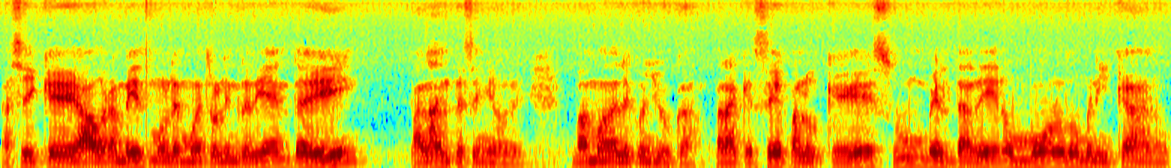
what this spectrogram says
Así que ahora mismo les muestro el ingrediente y para adelante señores. Vamos a darle con yuca para que sepan lo que es un verdadero moro dominicano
